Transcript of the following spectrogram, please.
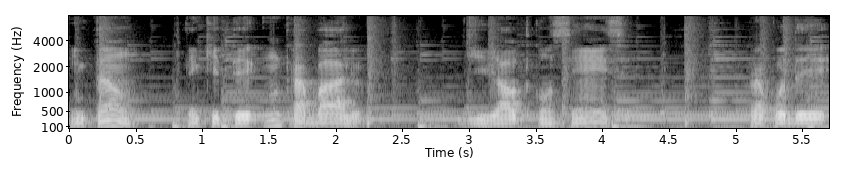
Então, tem que ter um trabalho de autoconsciência para poder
